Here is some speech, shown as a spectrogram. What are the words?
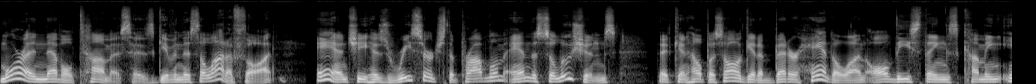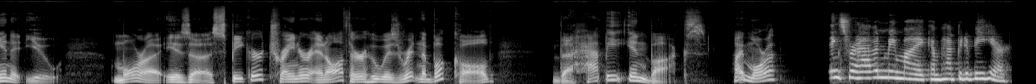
Maura Nevel Thomas has given this a lot of thought, and she has researched the problem and the solutions that can help us all get a better handle on all these things coming in at you. Maura is a speaker, trainer, and author who has written a book called The Happy Inbox. Hi, Maura. Thanks for having me, Mike. I'm happy to be here.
